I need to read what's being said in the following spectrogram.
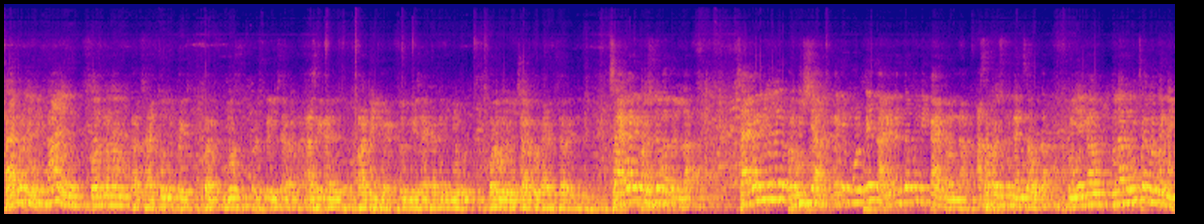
साहेब हे काय सर म्हणे, साहेब तुम्ही व्यवस्थित प्रश्न विचारा असे काय नाही. हा ठीक आहे. तुम्ही साहेब बरोबर विचारतो काय विचारायचं ते. साहेबांनी प्रश्न बदलला. साहेबांनी विचारलं भविष्यात म्हणजे मोठे झाल्यानंतर तुम्ही काय बनणार असा प्रश्न त्यांचा होता. मी एका मुलाला विचारलं त्यांनी.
